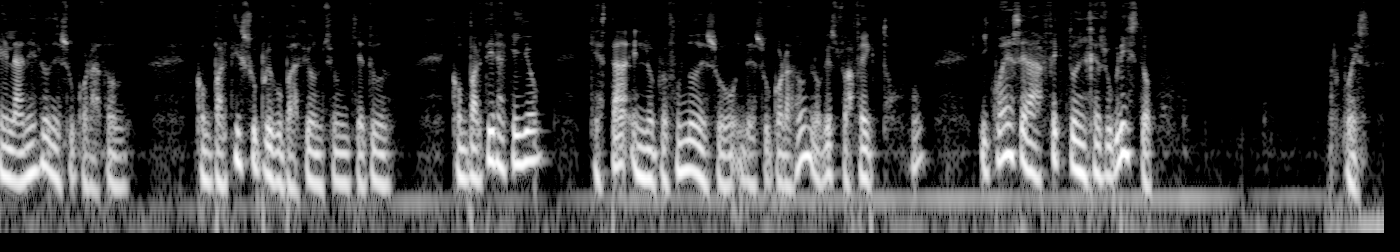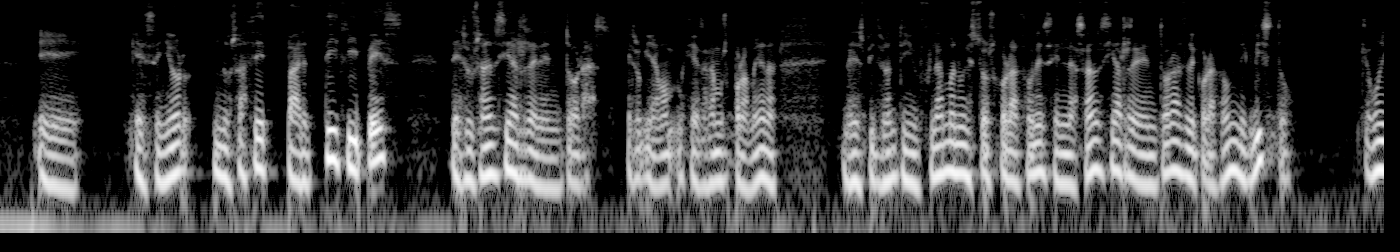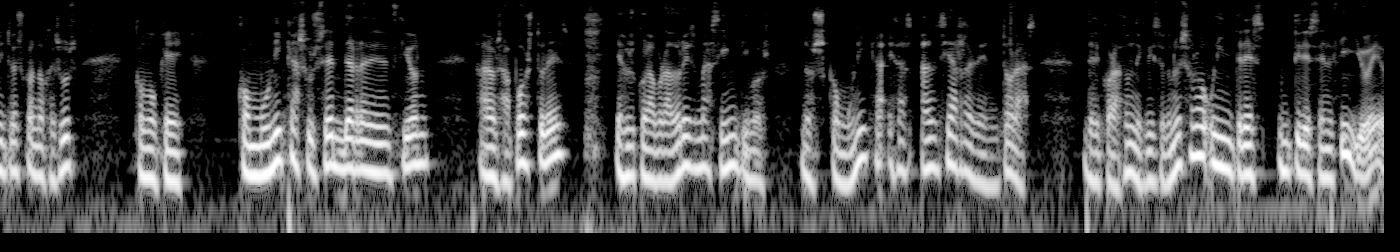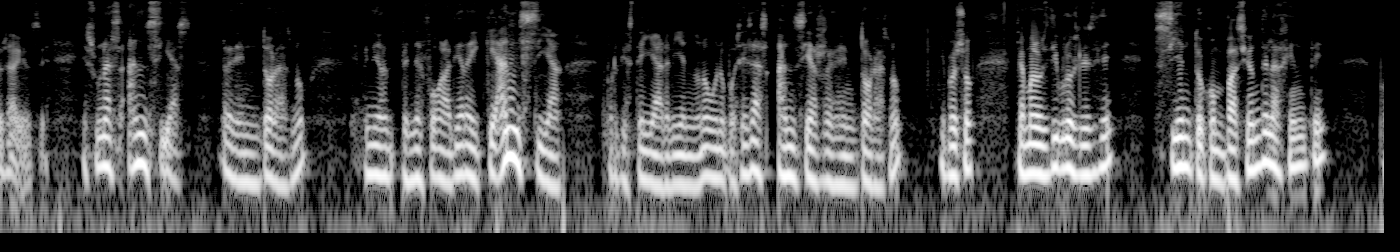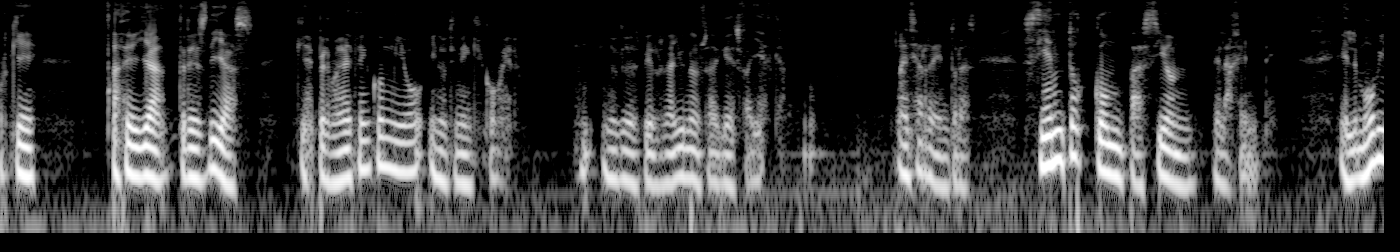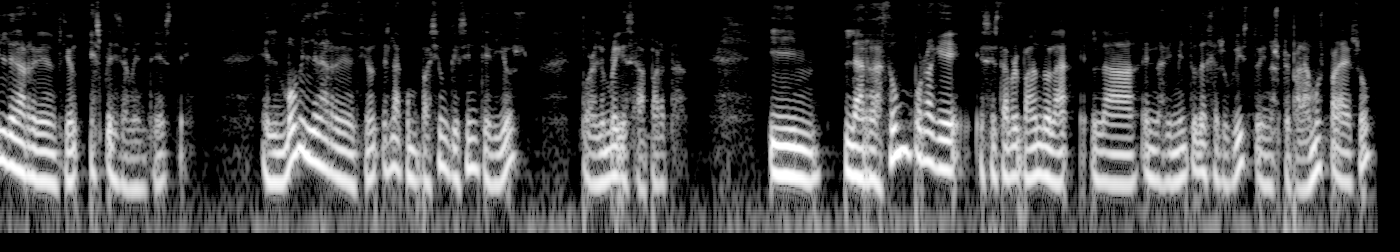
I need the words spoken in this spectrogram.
el anhelo de su corazón, compartir su preocupación, su inquietud, compartir aquello que está en lo profundo de su, de su corazón, lo que es su afecto. ¿Y cuál es el afecto en Jesucristo? Pues eh, que el Señor nos hace partícipes de sus ansias redentoras. Eso que, llamamos, que hacemos por la mañana. Ven Espíritu Santo, inflama nuestros corazones en las ansias redentoras del corazón de Cristo. Qué bonito es cuando Jesús como que comunica su sed de redención a los apóstoles y a sus colaboradores más íntimos nos comunica esas ansias redentoras del corazón de Cristo, que no es solo un interés, un interés sencillo, ¿eh? o sea, es, es, unas ansias redentoras, ¿no? He venido a prender fuego a la tierra y qué ansia porque esté ya ardiendo, ¿no? Bueno, pues esas ansias redentoras, ¿no? Y por eso llama a los discípulos y les dice, siento compasión de la gente porque hace ya tres días que permanecen conmigo y no tienen que comer. Yo quiero despedirlos en ayuno, o sea, que desfallezcan. Ansias redentoras. Siento compasión de la gente. El móvil de la redención es precisamente este. El móvil de la redención es la compasión que siente Dios por el hombre que se aparta. Y la razón por la que se está preparando el nacimiento de Jesucristo y nos preparamos para eso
